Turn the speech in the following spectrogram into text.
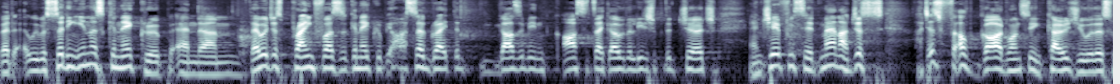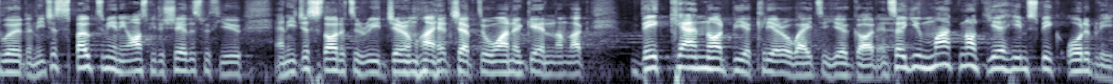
But we were sitting in this Connect group, and um, they were just praying for us as a Connect group. Oh, so great that guys have been asked to take over the leadership of the church. And Jeffrey said, Man, I just, I just felt God wants to encourage you with this word. And he just spoke to me and he asked me to share this with you. And he just started to read Jeremiah chapter 1 again. And I'm like, there cannot be a clearer way to hear God. And so you might not hear him speak audibly,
